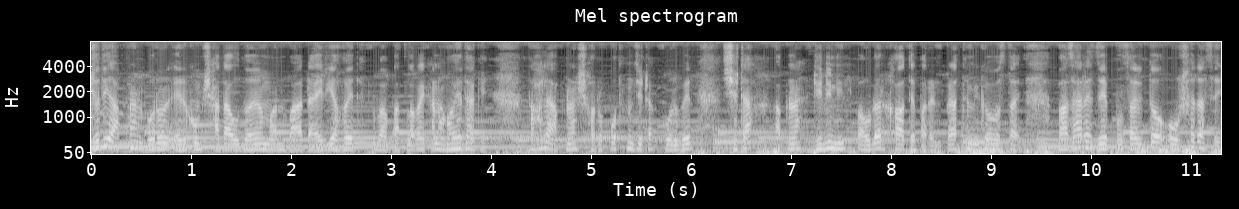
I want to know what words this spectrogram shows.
যদি আপনার গরুর এরকম সাদা উদয়মান বা ডায়রিয়া হয়ে থাকে বা পাতলা পায়খানা হয়ে থাকে, তাহলে আপনারা সর্বপ্রথম যেটা করবেন, সেটা আপনারা ডিডিনিল পাউডার খাওয়াতে পারেন প্রাথমিক অবস্থায়। বাজারে যে প্রচারিত ঔষধ আছে,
